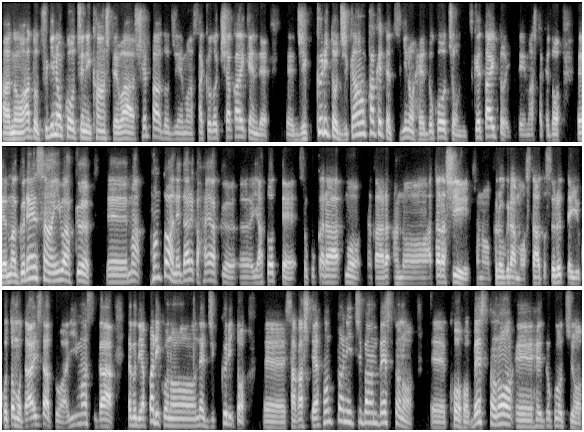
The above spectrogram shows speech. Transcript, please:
あの、あと次のコーチに関しては、シェパード GM は先ほど記者会見で、えじっくりと時間をかけて次のヘッドコーチを見つけたいと言っていましたけど、えー、まあ、グレンさん曰く、 えー、まあ、本当はね、誰か早く雇って、そこからもう、なんか、あのー、新しいそのプログラムをスタートするっていうことも大事だとは言いますが、だけどやっぱりこのね、じっくりと、えー、探して、本当に一番ベストの、え候補、ベストの、えヘッドコーチを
